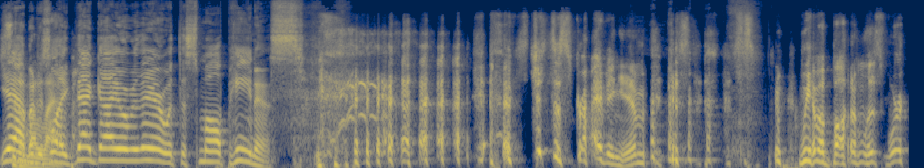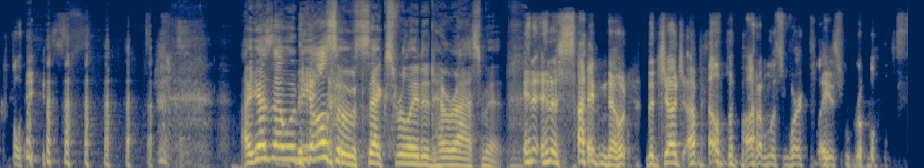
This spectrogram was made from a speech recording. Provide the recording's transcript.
Sit Yeah, but it's lap." like that guy over there with the small penis. I was just describing him we have a bottomless workplace. I guess that would be also sex-related harassment. And, and a side note, the judge upheld the bottomless workplace rules.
